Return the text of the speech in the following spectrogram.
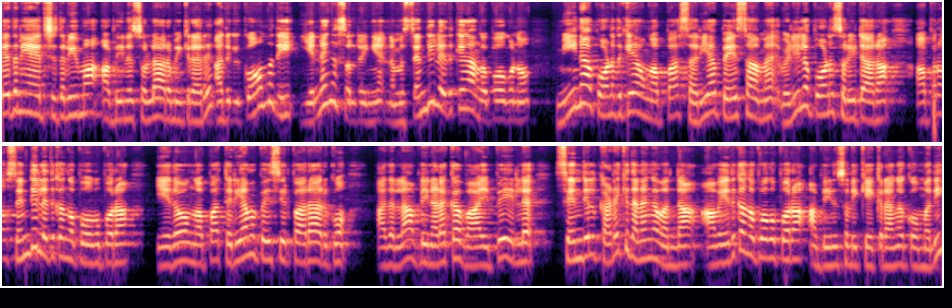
வேதனையாயிருச்சு தெரியுமா? அப்படின்னு சொல்ல ஆரம்பிக்கிறாரு. அதுக்கு கோமதி என்னங்க சொல்கிறீங்க நம்ம செந்தில் எதுக்குங்க அங்கே போகணும்? மீனா போனதுக்கே அவங்க அப்பா சரியாக பேசாமல் வெளியில் போன சொல்லிட்டாராம். அப்புறம் செந்தில் எதுக்கு அங்கே போக போகிறான் ஏதோ அவங்க அப்பா தெரியாமல் பேசியிருப்பாரா இருக்கும். அதெல்லாம் அப்படி நடக்க வாய்ப்பே இல்லை. செந்தில் கடைக்கு தானங்க வந்தான். அவன் எதுக்கு அங்கே போக போகிறான் அப்படின்னு சொல்லி கேட்குறாங்க கோமதி.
